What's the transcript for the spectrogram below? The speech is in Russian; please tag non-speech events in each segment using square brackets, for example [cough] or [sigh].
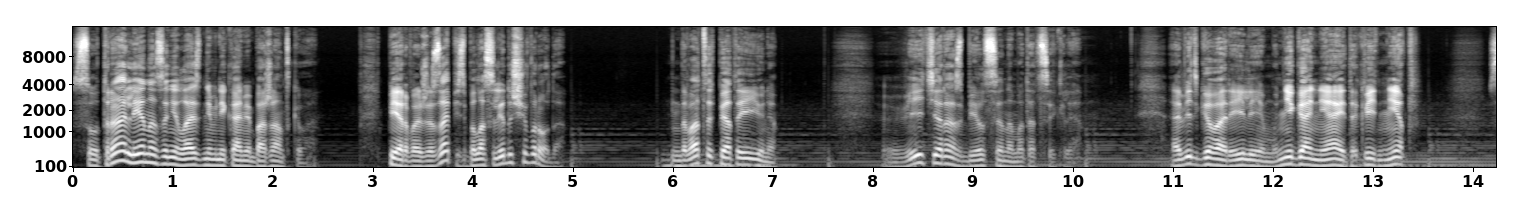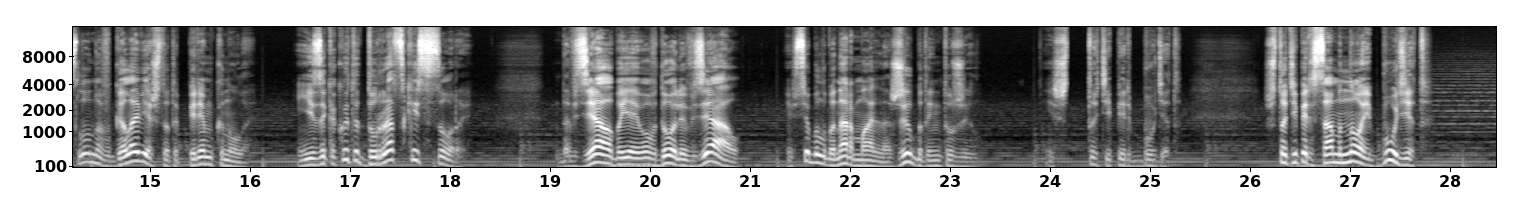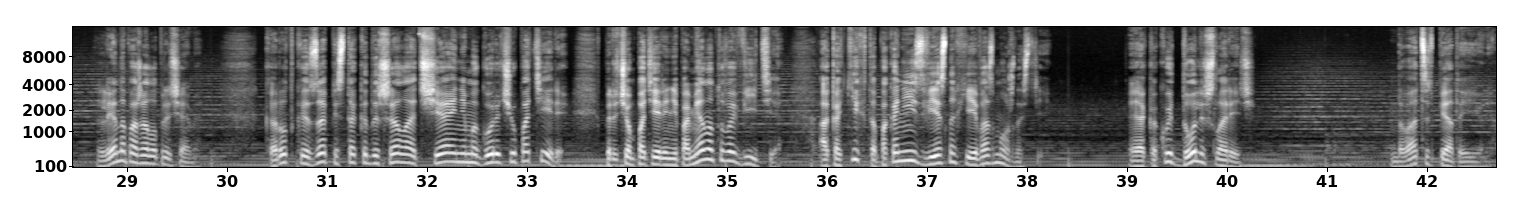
С утра Лена занялась дневниками Бажанского. Первая же запись была следующего рода. 25 июня. Витя разбился на мотоцикле. А ведь говорили ему, не гоняй, так ведь нет. Словно в голове что-то перемкнуло. И из-за какой-то дурацкой ссоры. Да взял бы я его в долю, взял. И все было бы нормально, жил бы да не тужил. И что теперь будет? Что теперь со мной будет? Лена пожала плечами. Короткая запись так и дышала отчаянием и горечью потери, причем потери не помянутого Вити, а каких-то пока неизвестных ей возможностей. И о какой доле шла речь? 25 июля.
